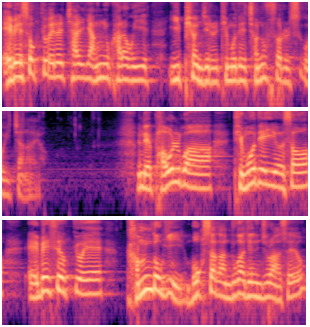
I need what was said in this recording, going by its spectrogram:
에베소 교회를 잘 양육하라고 이, 이 편지를 디모데 전후서를 쓰고 있잖아요. 근데 바울과 디모데에 이어서 에베소 교회 감독이 목사가 누가 되는 줄 아세요?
